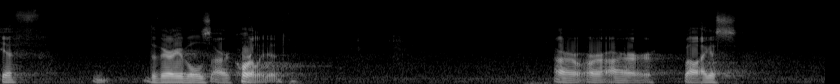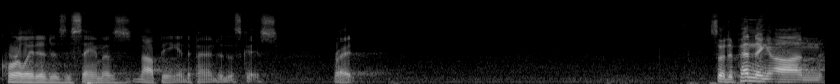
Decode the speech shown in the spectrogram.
if the variables are correlated. Or, or are, well, I guess correlated is the same as not being independent in this case, right? So depending on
